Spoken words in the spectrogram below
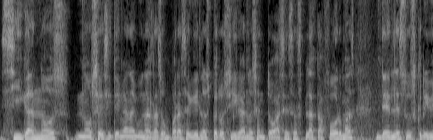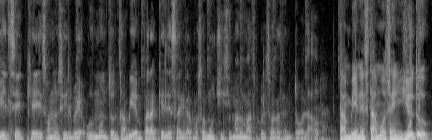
síganos, no sé si tengan alguna razón para seguirnos, pero síganos en todas esas plataformas, denle suscribirse, que eso nos sirve un montón también para que le salgamos a muchísimas más personas en todo lado. También estamos en YouTube,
